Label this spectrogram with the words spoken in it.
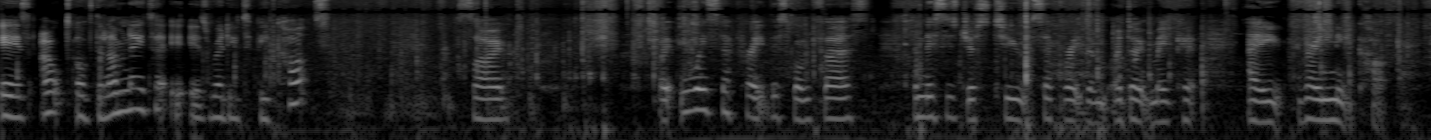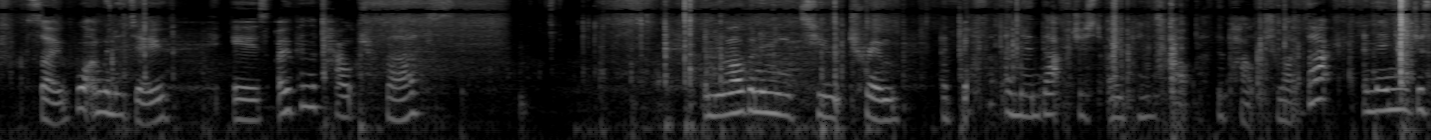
is out of the laminator, it is ready to be cut. So I always separate this one first and this is just to separate them. I don't make it a very neat cut. So what I'm going to do is open the pouch first and you are going to need to trim a bit and then that just opens up the pouch like that and then you just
